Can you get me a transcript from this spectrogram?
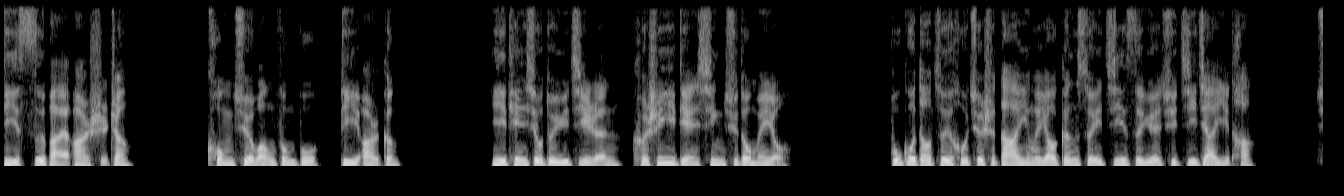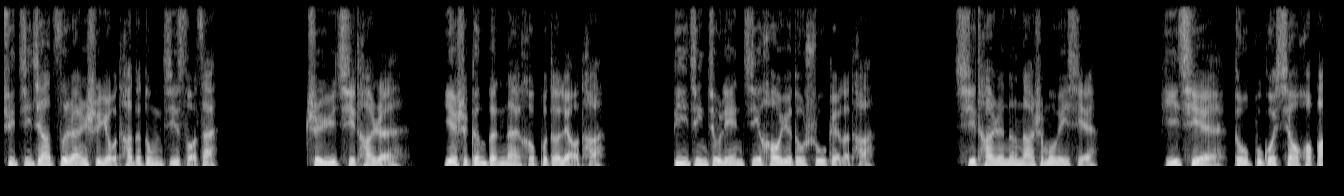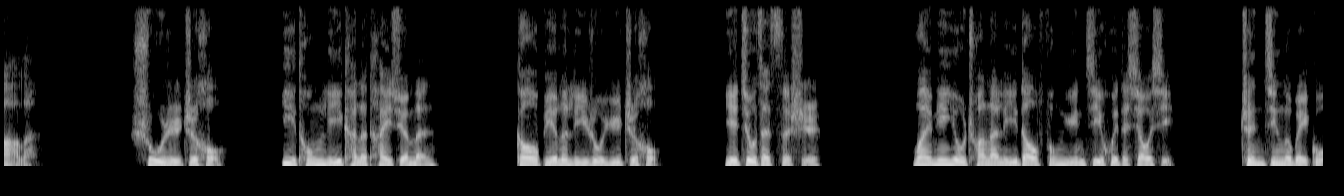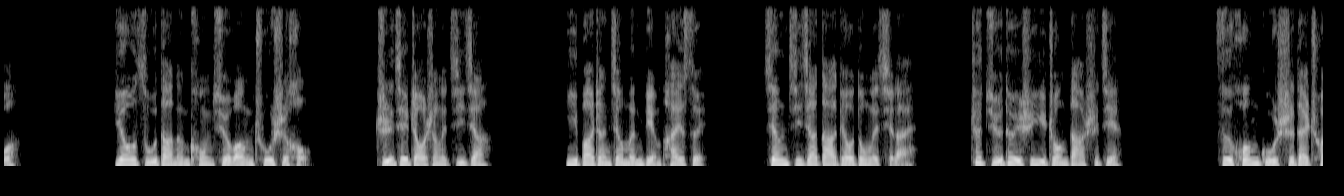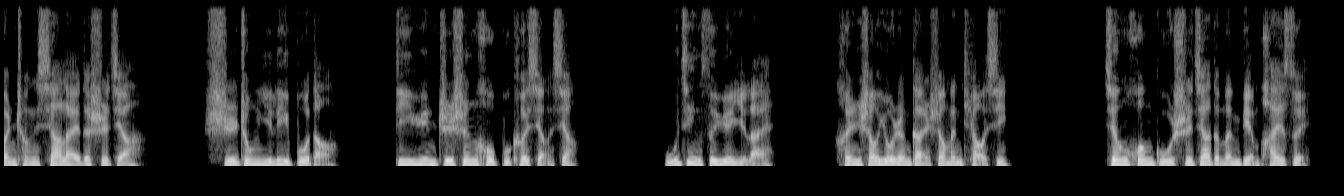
第四百二十章孔雀王风波第二更。叶天秀对于几人可是一点兴趣都没有，不过到最后却是答应了要跟随姬子月去姬家一趟。去姬家自然是有他的动机所在。至于其他人，也是根本奈何不得了他。毕竟就连姬皓月都输给了他，其他人能拿什么威胁？一切都不过笑话罢了。数日之后。一同离开了太玄门，告别了李若愚之后，也就在此时，外面又传来了一道风云际会的消息，震惊了魏国。妖族大能孔雀王出事后，直接找上了姬家，一巴掌将门匾拍碎，将姬家大调动了起来。这绝对是一桩大事件。自荒古时代传承下来的世家，始终屹立不倒，底蕴之深厚不可想象。无尽岁月以来，很少有人敢上门挑衅，将荒古世家的门匾拍碎，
